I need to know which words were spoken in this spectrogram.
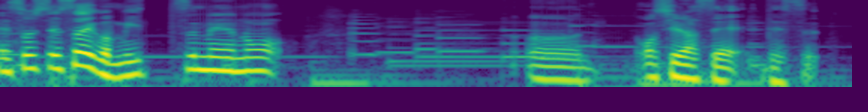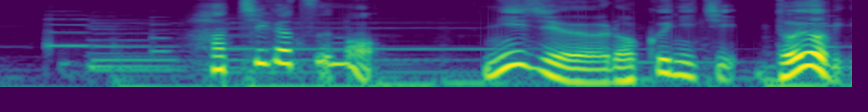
えそして最後3つ目の、うん、お知らせです。8月の26日土曜日、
